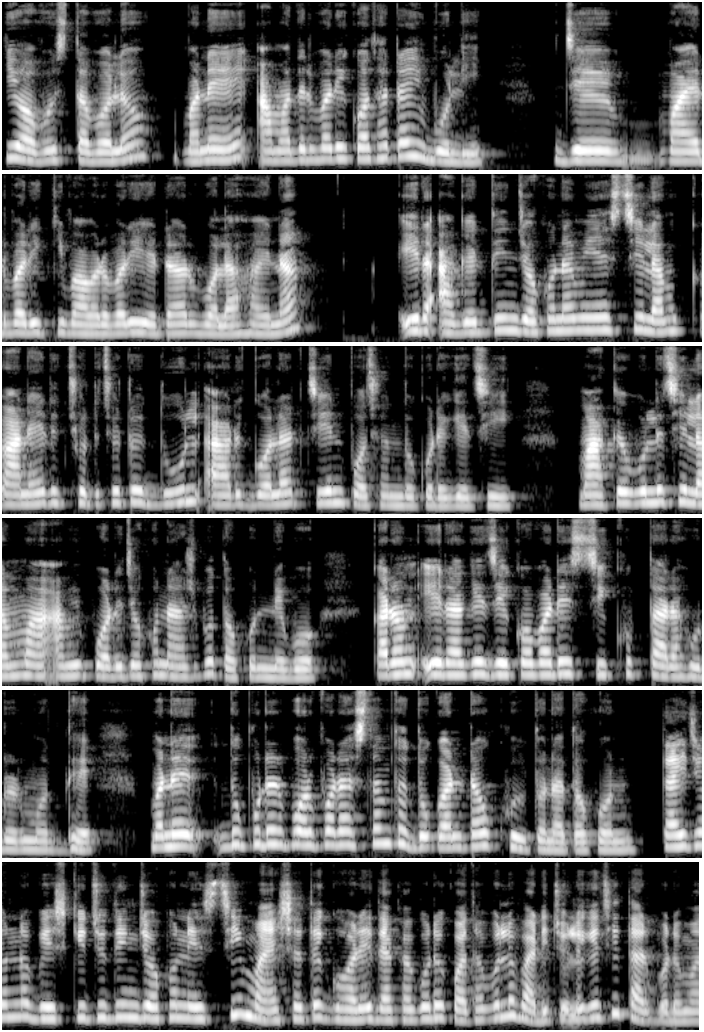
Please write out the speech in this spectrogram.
কি অবস্থা বলো? মানে আমাদের বাড়ি কথাটাই বলি যে, মায়ের বাড়ি কি বাবার বাড়ি এটা আর বলা হয় না। এর আগের দিন যখন আমি এসেছিলাম, কানের ছোট ছোট দুল আর গলার চেন পছন্দ করে গেছি। মাকে বলেছিলাম, মা, আমি পরে যখন আসব তখন নেব। কারণ এর আগে যে কবার এসছি খুব তাড়াহুড়োর মধ্যে। মানে দুপুরের পর পর আসতাম তো দোকানটাও খুলতো না তখন। তাই জন্য বেশ কিছুদিন যখন এসছি, মায়ের সাথে ঘরে দেখা করে কথা বলে বাড়ি চলে গেছি, তারপরে মা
